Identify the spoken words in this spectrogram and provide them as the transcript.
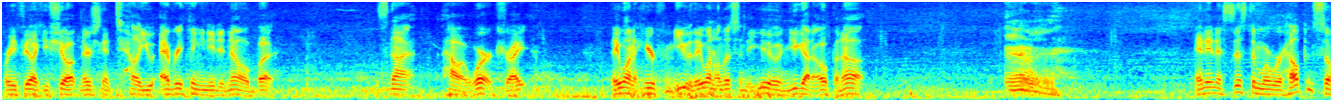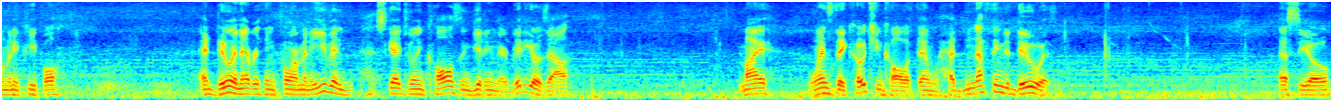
where you feel like you show up and they're just going to tell you everything you need to know, but it's not how it works, right? They want to hear from you, they want to listen to you, and you got to open up. and in a system where we're helping so many people and doing everything for them, and even scheduling calls and getting their videos out, my Wednesday coaching call with them had nothing to do with SEO,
